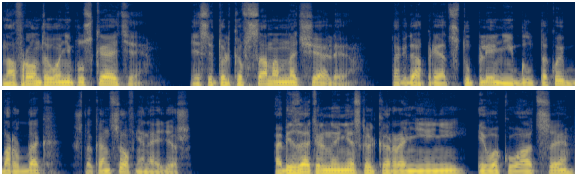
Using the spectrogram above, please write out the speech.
На фронт его не пускайте, если только в самом начале. Тогда при отступлении был такой бардак, что концов не найдешь. Обязательно несколько ранений, эвакуация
